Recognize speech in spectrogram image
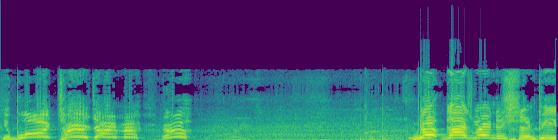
Your boy TJ, man. Yeah. Yep, guys, we're in this stream. Peace.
